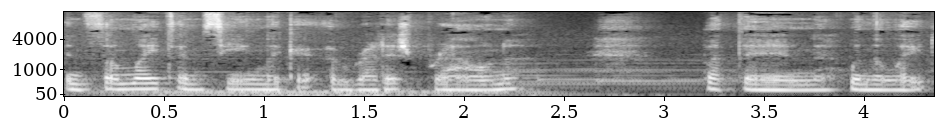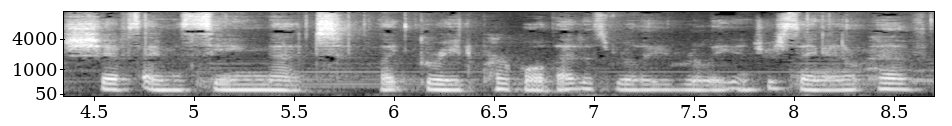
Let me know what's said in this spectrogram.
in some lights I'm seeing like a, a reddish brown but then when the light shifts, I'm seeing that like grayed purple. That is really, really interesting. I don't have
